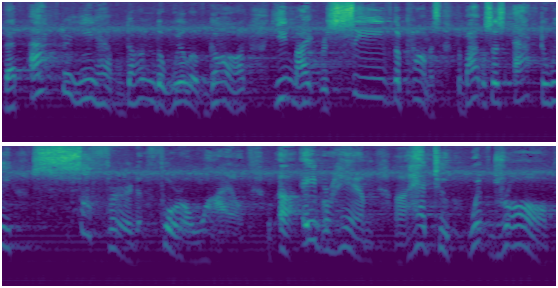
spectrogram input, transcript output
that after ye have done the will of God, ye might receive the promise. The Bible says, after we suffered for a while, uh, Abraham uh, had to withdraw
